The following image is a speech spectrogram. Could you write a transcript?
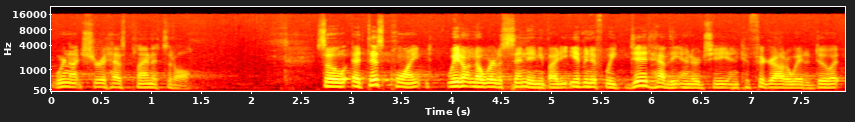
we're not sure it has planets at all. So at this point, we don't know where to send anybody, even if we did have the energy and could figure out a way to do it.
